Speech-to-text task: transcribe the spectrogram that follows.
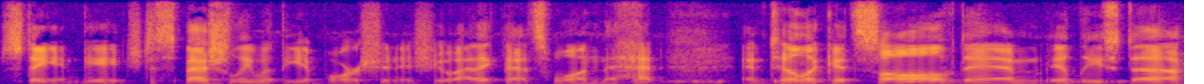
stay engaged, especially with the abortion issue. I think that's one that until it gets solved and at least uh,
